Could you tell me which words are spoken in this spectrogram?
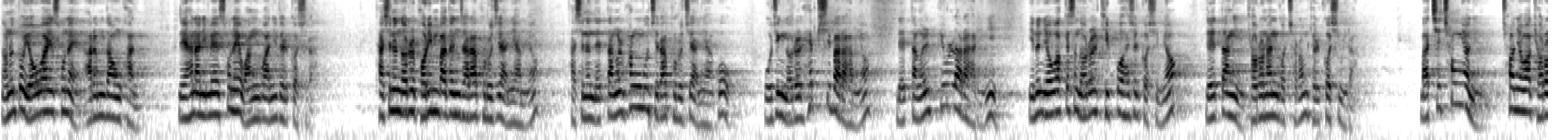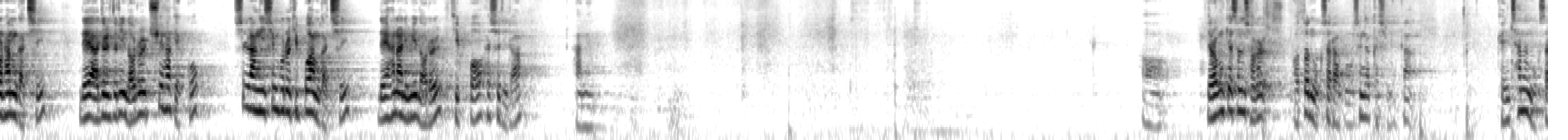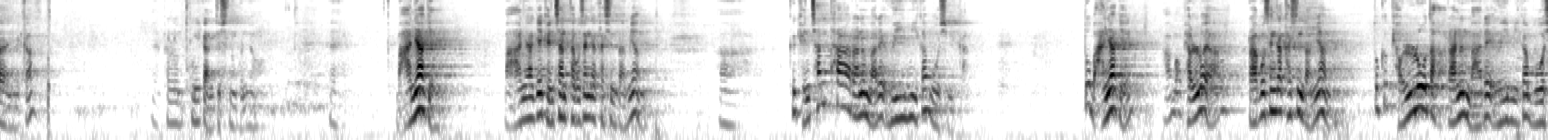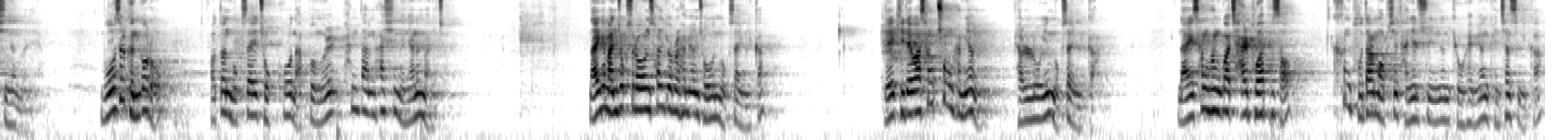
너는 또 여호와의 손에 아름다운 관 내 하나님의 손의 왕관이 될 것이라. 다시는 너를 버림받은 자라 부르지 아니하며 다시는 내 땅을 황무지라 부르지 아니하고 오직 너를 헵시바라 하며 내 땅을 삐울라라 하리니 이는 여호와께서 너를 기뻐하실 것이며 내 땅이 결혼한 것처럼 될 것임이라. 마치 청년이 처녀와 결혼함 같이 내 아들들이 너를 취하겠고 신랑이 신부를 기뻐함 같이 내 하나님이 너를 기뻐하시리라. 아멘. 어, 여러분께서는 저를 어떤 목사라고 생각하십니까? 괜찮은 목사 아닙니까? 별로 동의가 안 되시는군요. 예. 만약에, 만약에 괜찮다고 생각하신다면, 아, 그 괜찮다라는 말의 의미가 무엇입니까? 또 만약에, 아, 뭐 별로야 라고 생각하신다면, 또 그 별로다라는 말의 의미가 무엇이냐는 말이에요. 무엇을 근거로 어떤 목사의 좋고 나쁨을 판단하시느냐는 말이죠. 나에게 만족스러운 설교를 하면 좋은 목사입니까? 내 기대와 상충하면 별로인 목사입니까? 나의 상황과 잘 부합해서 큰 부담 없이 다닐 수 있는 교회면 괜찮습니까?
